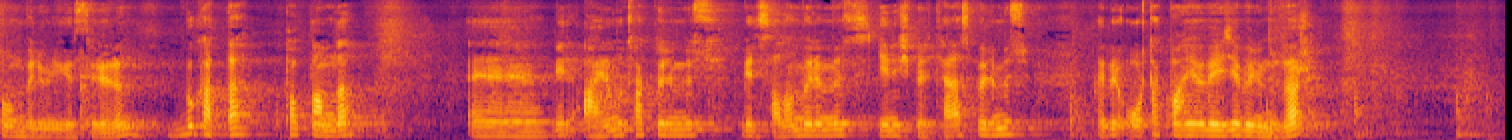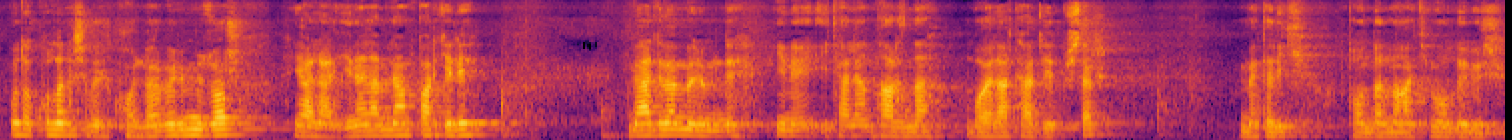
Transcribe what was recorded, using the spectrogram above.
son bölümünü gösteriyorum. Bu katta toplamda bir ayrı mutfak bölümümüz, bir salon bölümümüz, geniş bir teras bölümümüz ve bir ortak banyo ve WC bölümümüz var. Bu da kullanışlı bir koridor bölümümüz var. Yerler yine laminat parkeli. Merdiven bölümünde yine İtalyan tarzında boyalar tercih etmişler. Metalik tonlarına hakim olduğu bir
